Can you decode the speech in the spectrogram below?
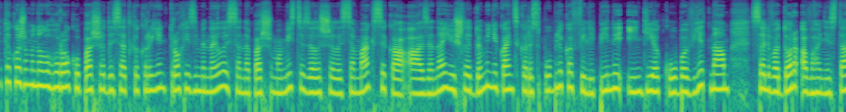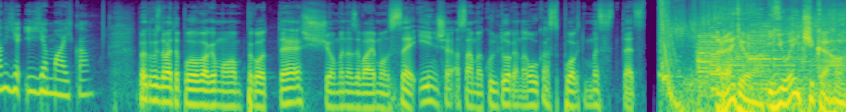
І також минулого року перша десятка країн трохи змінилися. На першому місці залишилася Мексика, а за нею йшли Домініканська Республіка, Філіппіни, Індія, Куба, В'єтнам, Сальвадор, Афганістан є- і Ямайка. Тепер, друзі, давайте поговоримо про те, що ми називаємо все інше, а саме культура, наука, спорт, мистецтво. Радіо UA Чикаго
